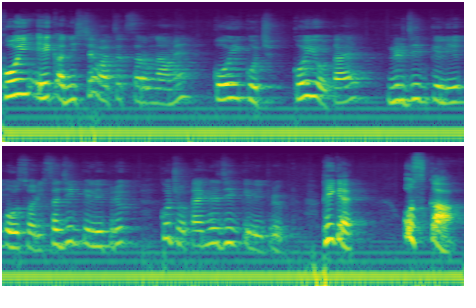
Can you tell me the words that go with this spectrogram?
कोई एक अनिश्चयवाचक सर्वनाम है, कोई कुछ। कोई होता है निर्जीव के लिए, ओ सॉरी, सजीव के लिए प्रयुक्त, कुछ होता है निर्जीव के लिए प्रयुक्त। ठीक है? उसका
